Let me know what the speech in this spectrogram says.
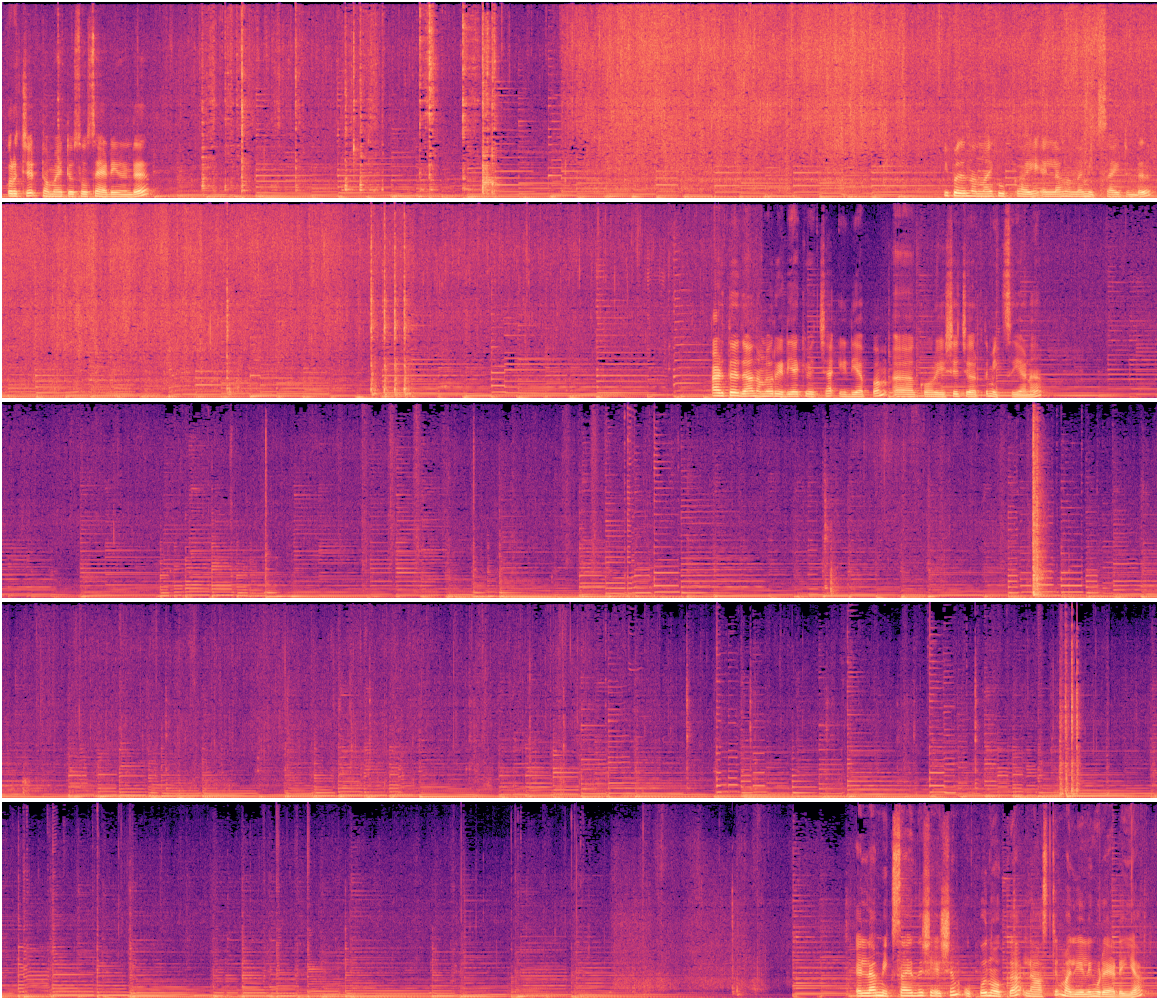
കുറച്ച് ടൊമാറ്റോ സോസ് ആഡ് ചെയ്യുന്നുണ്ട്. ഇപ്പോൾ ഇത് നന്നായി കുക്കായി എല്ലാം നന്നായി മിക്സ് ആയിട്ടുണ്ട്. അടുത്തത് നമ്മൾ റെഡിയാക്കി വെച്ച ഇടിയപ്പം കുറേശ്ശെ ചേർത്ത് മിക്സ് ചെയ്യാണ്. എല്ലാം മിക്സ് ആയതിനു ശേഷം ഉപ്പ് നോക്കുക. ലാസ്റ്റ് മല്ലിയിലയും കൂടെ ആഡ് ചെയ്യുക.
